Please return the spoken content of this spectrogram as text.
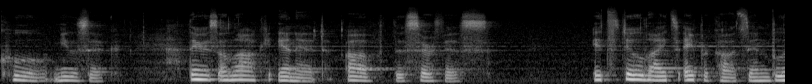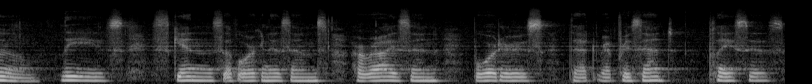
cool music. There's a lock in it of the surface. It still lights apricots in bloom, leaves, skins of organisms, horizon, borders that represent places.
